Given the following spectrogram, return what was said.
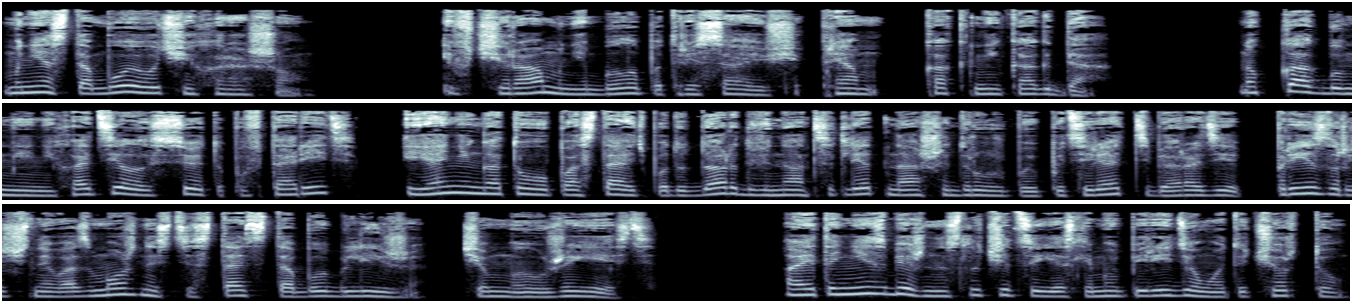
мне с тобой очень хорошо. И вчера мне было потрясающе, прям как никогда. Но как бы мне не хотелось все это повторить, я не готова поставить под удар 12 лет нашей дружбы и потерять тебя ради призрачной возможности стать с тобой ближе, чем мы уже есть. А это неизбежно случится, если мы перейдем эту черту.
